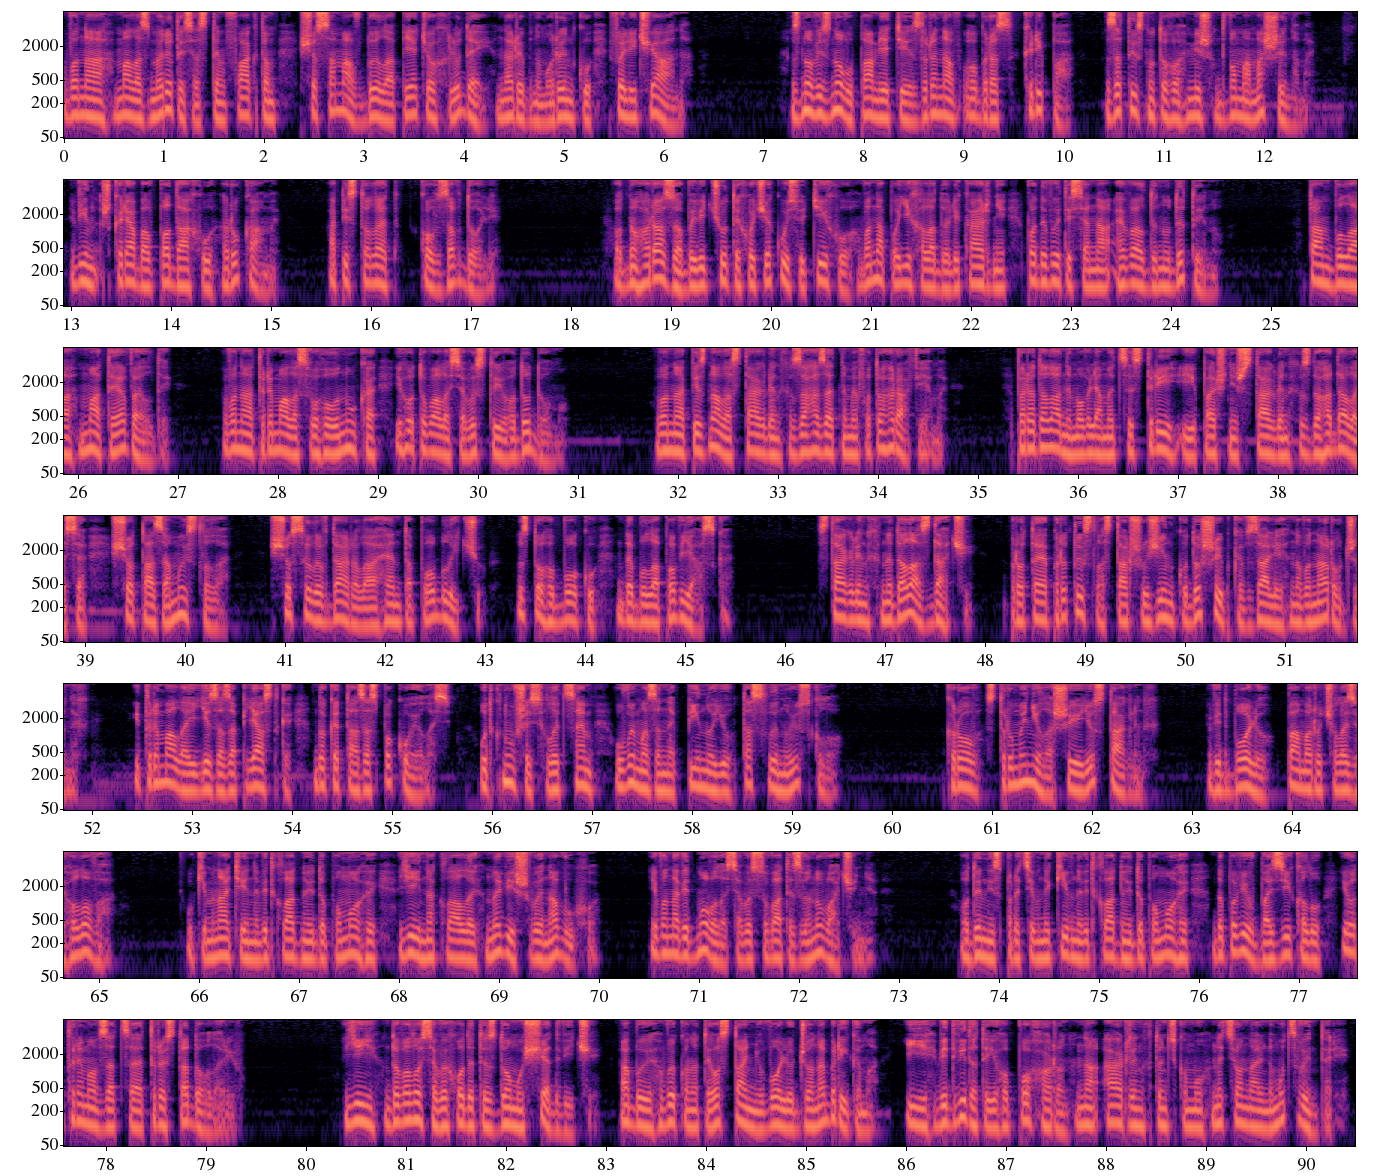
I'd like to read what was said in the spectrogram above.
Вона мала змиритися з тим фактом, що сама вбила п'ятьох людей на рибному ринку Фелічіана. Знов і знову пам'яті зринав образ кріпа, затиснутого між двома машинами. Він шкрябав по даху руками, а пістолет ковзав долі. Одного разу, аби відчути хоч якусь утіху, вона поїхала до лікарні подивитися на Евелдину дитину. Там була мати Евелди, вона тримала свого онука і готувалася вести його додому. Вона пізнала Старлінг за газетними фотографіями, передала немовля медсестрі, і, перш ніж Старлінг здогадалася, що та замислила, що сили вдарила агента по обличчю з того боку, де була пов'язка. Старлінг не дала здачі, проте притисла старшу жінку до шибки в залі новонароджених і тримала її за зап'ястки, доки та заспокоїлась уткнувшись лицем у вимазане піною та слиною скло. Кров струменіла шиєю Старлінг. Від болю паморочилась голова. У кімнаті невідкладної допомоги їй наклали нові шви на вухо, і вона відмовилася висувати звинувачення. Один із працівників невідкладної допомоги доповів базікалу і отримав за це 300 доларів. Їй довелося виходити з дому ще двічі, аби виконати останню волю Джона Брігема і відвідати його похорон на Арлінгтонському національному цвинтарі.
